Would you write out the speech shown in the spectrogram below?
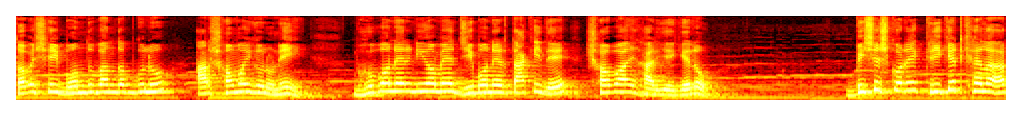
তবে সেই বন্ধু বান্ধবগুলো আর সময়গুলো নেই। ভুবনের নিয়মে জীবনের তাকিদে সবাই হারিয়ে গেল। বিশেষ করে ক্রিকেট খেলার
